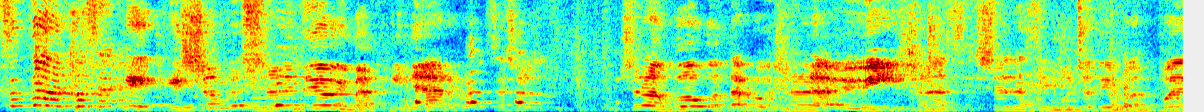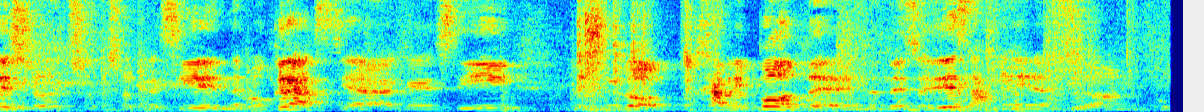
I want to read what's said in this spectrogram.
Son todas cosas que, yo, no tengo que imaginar. yo, no las puedo contar porque yo no la viví. Yo nací, yo nací mucho tiempo después, yo, crecí en democracia, crecí leyendo Harry Potter, ¿entendés? Soy de esa generación.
